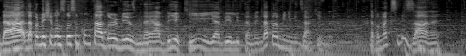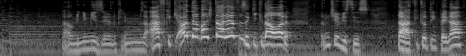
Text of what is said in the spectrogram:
Dá, dá pra mexer como se fosse um computador mesmo, né? Abrir aqui e abrir ali também. Dá pra minimizar aqui. Né? Dá pra maximizar, né? Tá, eu minimizei, eu não queria minimizar. Ah, fica aqui. Olha, tem a barra de tarefas aqui, que da hora. Eu não tinha visto isso. Tá, o que, que eu tenho que pegar?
